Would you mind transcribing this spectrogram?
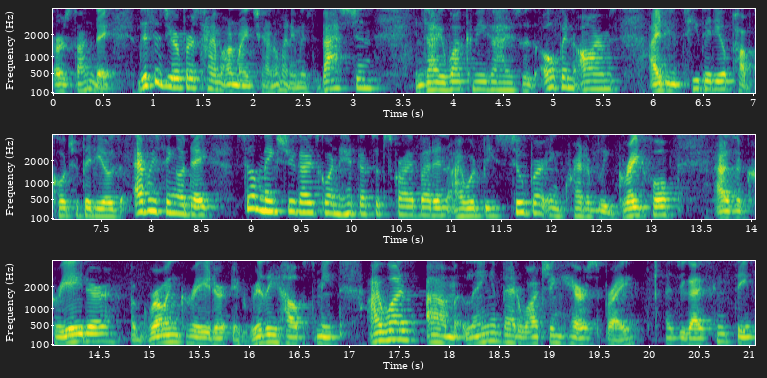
or Sunday, this is your first time on my channel. My name is Sebastian and I welcome you guys with open arms. I do tea video, pop culture videos every single day. So make sure you guys go and hit that subscribe button. I would be super incredibly grateful. As a creator, a growing creator, it really helps me. I was um, laying in bed watching Hairspray, as you guys can see.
